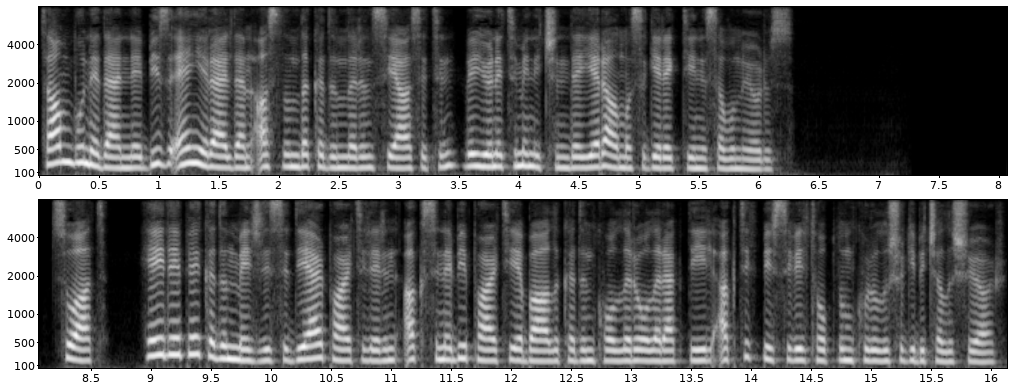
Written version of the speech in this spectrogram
Tam bu nedenle biz en yerelden aslında kadınların siyasetin ve yönetimin içinde yer alması gerektiğini savunuyoruz. Suat, HDP Kadın Meclisi diğer partilerin aksine bir partiye bağlı kadın kolları olarak değil aktif bir sivil toplum kuruluşu gibi çalışıyor.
